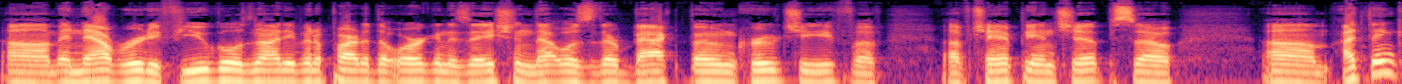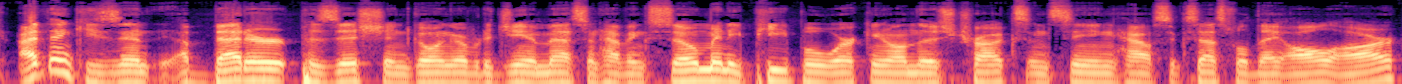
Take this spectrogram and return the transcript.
Um, and now Rudy Fugle is not even a part of the organization. That was their backbone crew chief of, of championships. So um, I think I think he's in a better position going over to GMS and having so many people working on those trucks and seeing how successful they all are.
